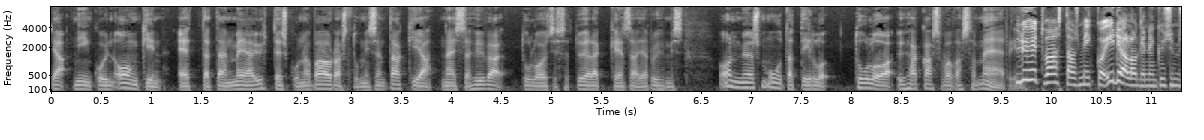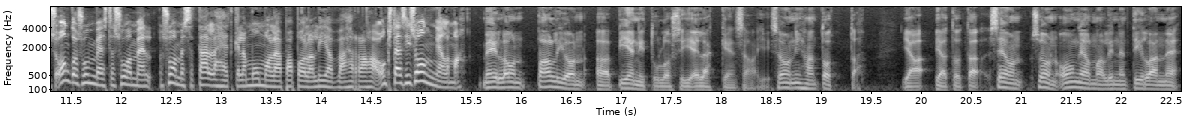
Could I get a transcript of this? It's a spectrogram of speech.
ja niin kuin onkin, että tämän meidän yhteiskunnan vaurastumisen takia näissä hyvätuloisissa työeläkkeensaajaryhmissä on myös muuta tilo, tuloa yhä kasvavassa määrin. Lyhyt vastaus Mikko, ideologinen kysymys. Onko sun mielestä Suome, Suomessa tällä hetkellä mummolla ja papoilla liian vähän rahaa? Onko tämä siis ongelma? Meillä on paljon äh, pienituloisia eläkkeensaajia, se on ihan totta. Ja, ja tota, se, on, se on ongelmallinen tilanne.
